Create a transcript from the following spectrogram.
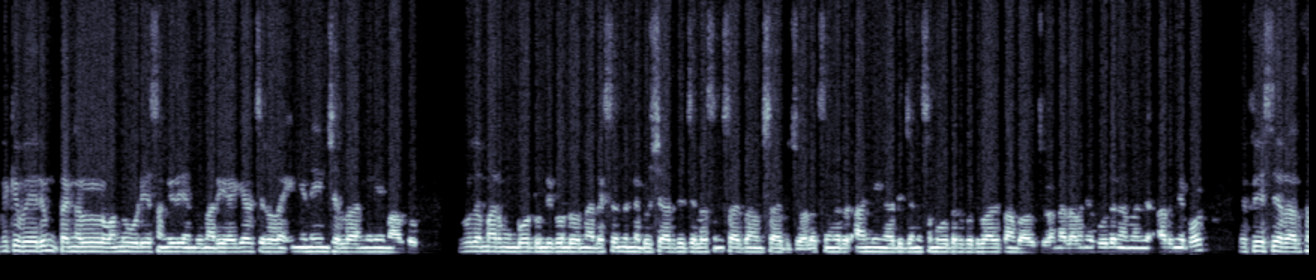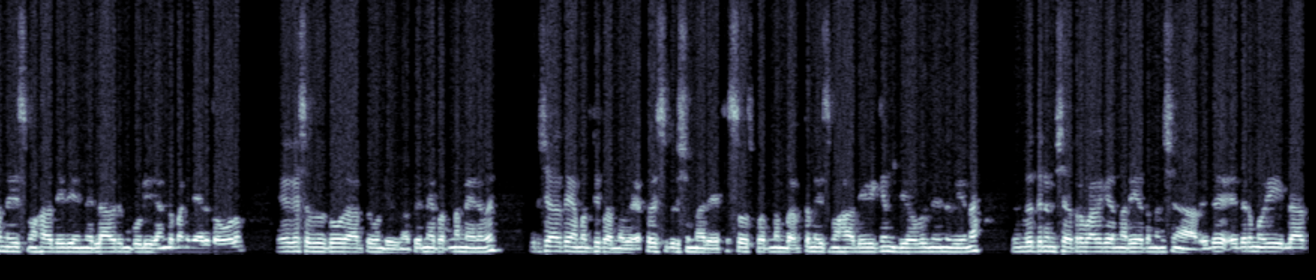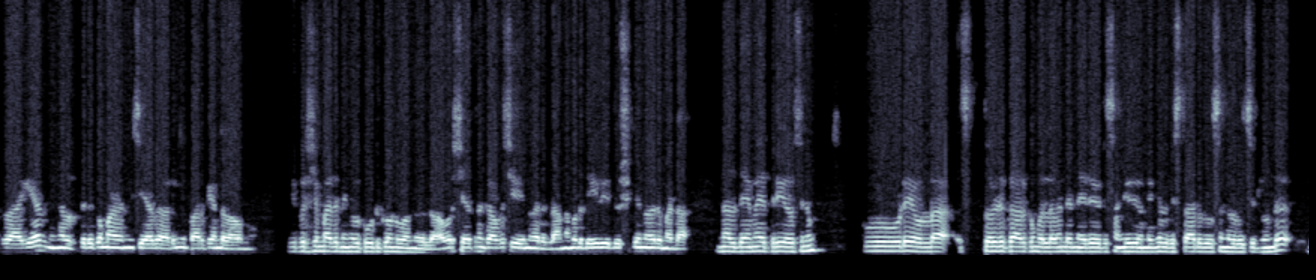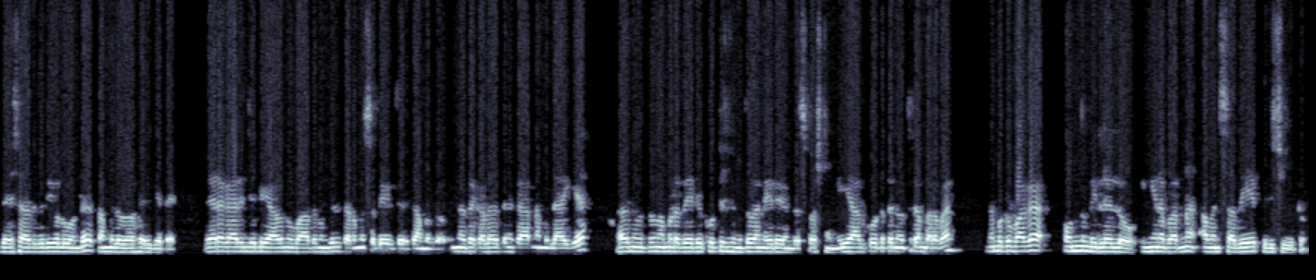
മിക്കപേരും തങ്ങൾ വന്നുകൂടിയ സംഗതി എന്തെന്ന് അറിയാകിയാൽ ചിലർ ഇങ്ങനെയും ചിലർ അങ്ങനെയും ആകും ഭൂതന്മാർ മുമ്പോട്ട് ഉന്തിക്കൊണ്ടുവന്ന അലക്സാണ്ടറിനെ പുരുഷാർത്ഥി ചിലർ സംസാരത്താൻ സംസാരിച്ചു അലക്സാണ്ടർ ആഞ്ഞിങ്ങാട്ടി ജനസമൂഹത്തിൽ പ്രതിപാദിക്കാൻ ഭാവിച്ചു. എന്നാൽ അറിഞ്ഞപ്പോൾ എഫ് അറിഞ്ഞപ്പോൾ എഫേസ്യർ അർത്ഥനീസ് മഹാദേവി എന്ന് എല്ലാവരും കൂടി രണ്ടു മണി നേരത്തോളം ഏകശബ്ദത്തോട് ആർത്തുകൊണ്ടിരുന്നു. പിന്നെ പട്ടണം മേനവൻ പുരുഷാരത്തെ അമർത്തി പറഞ്ഞത് എഫേസ് പുരുഷന്മാരെ എഫസോസ് പട്ടണം അർത്ഥനീസ് മഹാദേവിക്കും ദ്യോവിൽ നിന്ന് വീണ ബിംബത്തിനും ക്ഷേത്രപാലക എന്നറിയാത്ത മനുഷ്യനാണ്. ഇത് എതിർമൊഴി ഇല്ലാത്തതാകിയാൽ നിങ്ങൾ തിരുക്കമായൊന്നും ചെയ്യാതെ അടങ്ങി പാർക്കേണ്ടതാവുന്നു. ഈ പുരുഷന്മാരെ നിങ്ങൾ കൂട്ടിക്കൊണ്ടു വന്നതല്ലോ. അവർ ക്ഷേത്രം കവർ ചെയ്യുന്നവരല്ല. നമ്മുടെ ദേവിയെ ദുഷിക്കുന്നവരുമല്ല. എന്നാൽ ദേമേത്രിയോസിനും കൂടെയുള്ള തൊഴിൽക്കാർക്കും വല്ലവന്റെ നേരെ ഒരു സംഗതി ഉണ്ടെങ്കിൽ വിസ്താര ദിവസങ്ങൾ വെച്ചിട്ടുണ്ട്. ദേശാധിപതികളും ഉണ്ട്. തമ്മിൽ വ്യവഹരിക്കട്ടെ. വേറെ കാര്യം ചൊല്ലിയാവുന്ന വാദമെങ്കിൽ ധർമ്മസഭയിൽ തീർക്കാമല്ലോ. ഇന്നത്തെ കലഹത്തിന് കാരണമില്ലായ അത് നിമിത്തം നമ്മുടെ പേര് കുറ്റം ചുമത്തുവാൻ ഇടയുണ്ട് സ്പഷ്ടം. ഈ ആൾക്കൂട്ടത്തിന് ഉത്തരം പറവാൻ നമുക്ക് വക ഒന്നുമില്ലല്ലോ. ഇങ്ങനെ പറഞ്ഞ് അവൻ സഭയെ പിരിച്ചുവിട്ടു.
